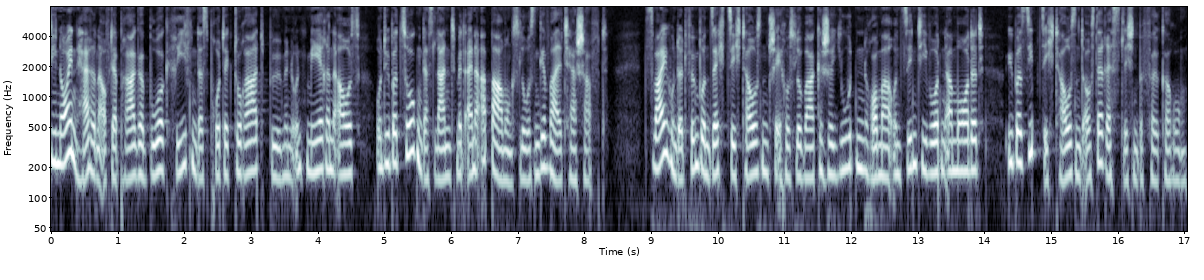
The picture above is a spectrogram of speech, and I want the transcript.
Die neuen Herren auf der Prager Burg riefen das Protektorat Böhmen und Mähren aus und überzogen das Land mit einer erbarmungslosen Gewaltherrschaft. 265.000 tschechoslowakische Juden, Roma und Sinti wurden ermordet, über 70.000 aus der restlichen Bevölkerung.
